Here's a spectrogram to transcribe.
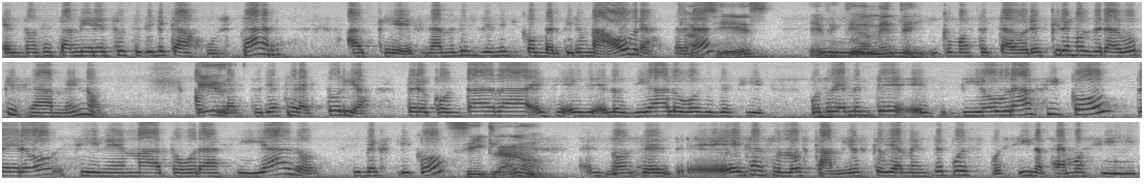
Entonces también eso se tiene que ajustar a que finalmente se tiene que convertir en una obra, ¿verdad? Así es, efectivamente. Y, como espectadores queremos ver algo que sea menos. Aunque la historia sea la historia, pero contada, los diálogos, es decir, pues obviamente es biográfico, pero cinematografiado. ¿Sí me explicó? Sí, claro. Entonces, esos son los cambios que obviamente, pues, pues sí, no sabemos si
